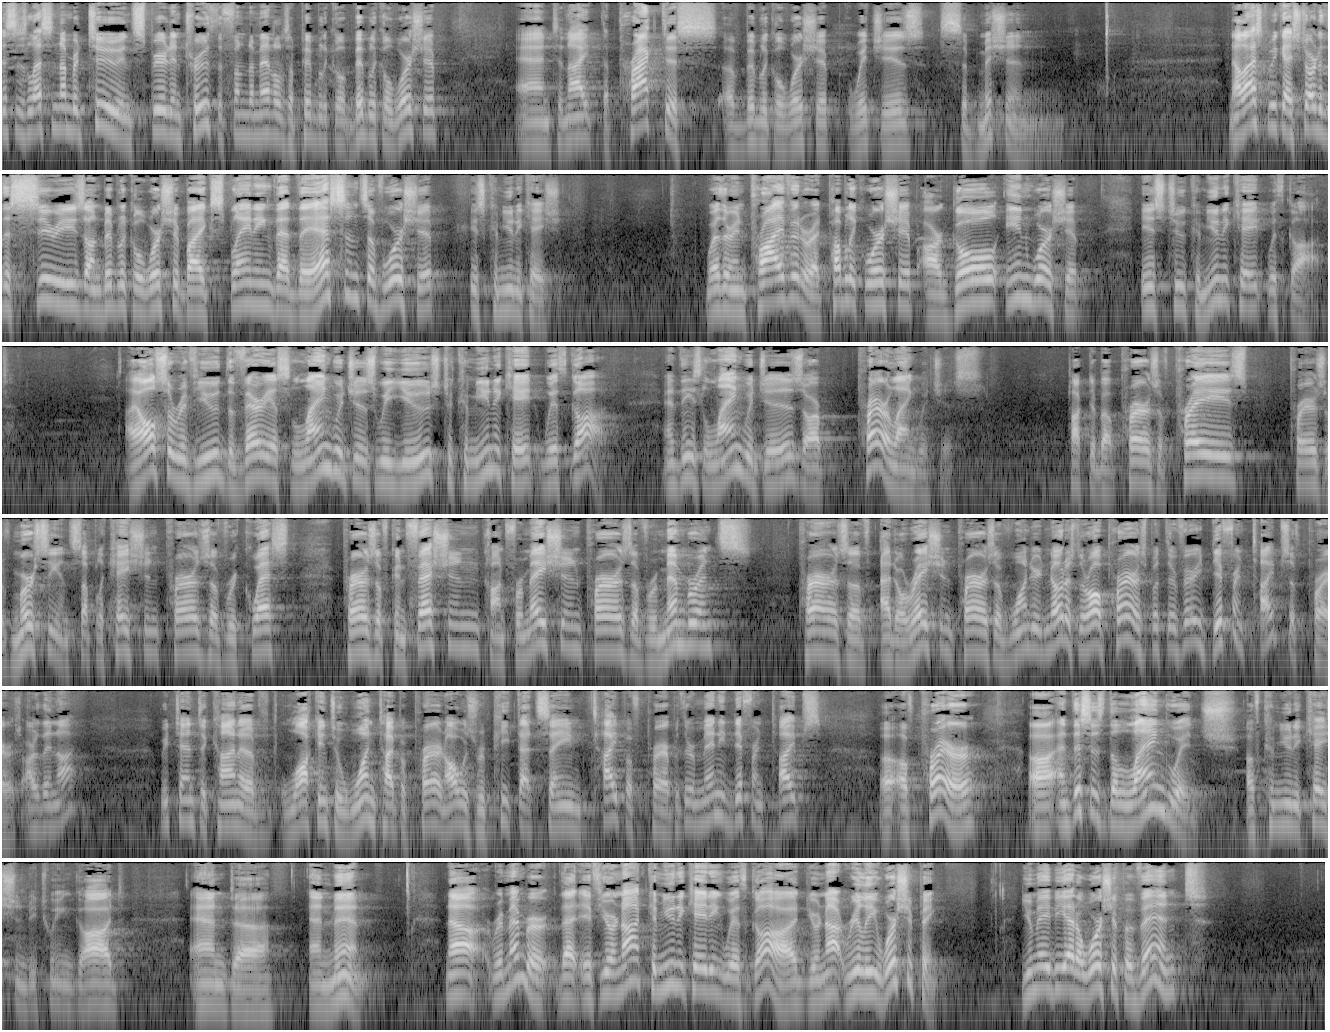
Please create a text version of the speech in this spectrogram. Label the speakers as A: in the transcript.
A: This is lesson number two in Spirit and Truth, the fundamentals of biblical, biblical worship. And tonight, the practice of biblical worship, which is submission. Now, last week I started this series on biblical worship by explaining that the essence of worship is communication. Whether in private or at public worship, our goal in worship is to communicate with God. I also reviewed the various languages we use to communicate with God. And these languages are prayer languages. Talked about prayers of praise, prayers of mercy and supplication, prayers of request, prayers of confession, confirmation, prayers of remembrance, prayers of adoration, prayers of wonder. Notice they're all prayers, but they're very different types of prayers, are they not? We tend to kind of lock into one type of prayer and always repeat that same type of prayer, but there are many different types uh, of prayer, uh, and this is the language of communication between God and, uh, and men. Now, remember that if you're not communicating with God, you're not really worshiping. You may be at a worship event,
